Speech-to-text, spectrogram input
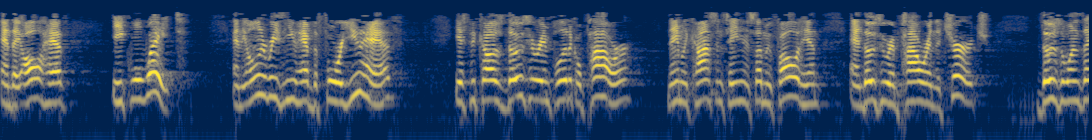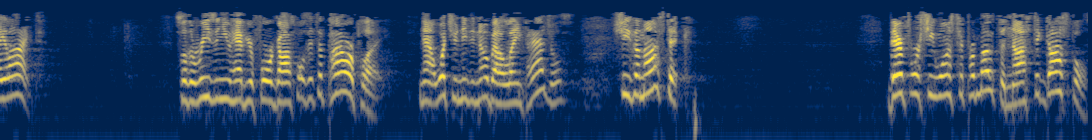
and they all have equal weight. And the only reason you have the four you have is because those who are in political power, namely Constantine and some who followed him, and those who are in power in the church, those are the ones they liked. So the reason you have your four Gospels, it's a power play. Now, what you need to know about Elaine Pagels, she's a Gnostic. Therefore, she wants to promote the Gnostic Gospels,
